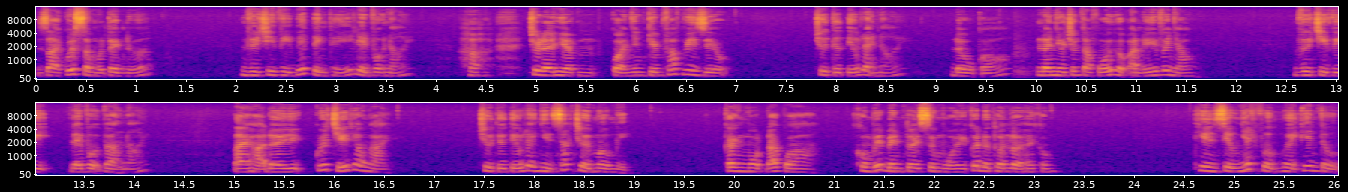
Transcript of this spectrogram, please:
giải quyết xong một tên nữa. Vì chỉ vị biết tình thế, liền vội nói. Chu đại hiệp, quả nhân kiếm pháp vi diệu. Chu tiểu tiểu lại nói. Đâu có, là nhờ chúng ta phối hợp ăn ý với nhau. Vì chỉ vị lại vội vàng nói. Tài hạ đây quyết chí theo ngài. Chu tiểu tiểu lại nhìn sắc trời mờ mịt. Canh một đã qua, không biết bên tuệ sư muội có được thuận lợi hay không? Thiên diệu nhất phượng huệ thiên tử,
